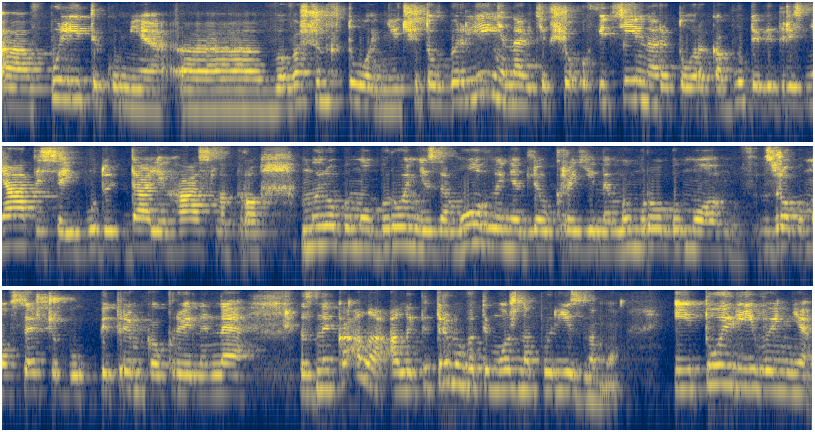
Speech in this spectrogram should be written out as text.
е, в політикумі е, в Вашингтоні чи то в Берліні, навіть якщо офіційна риторика буде відрізнятися і будуть далі гасла про ми робимо оборонні замовлення для України. Ми робимо зробимо все, щоб підтримка України не зникала, але підтримувати можна по різному. І той рівень е,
